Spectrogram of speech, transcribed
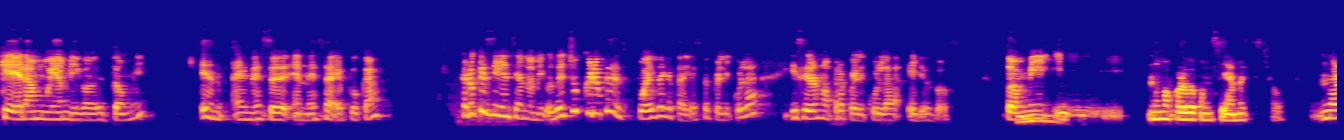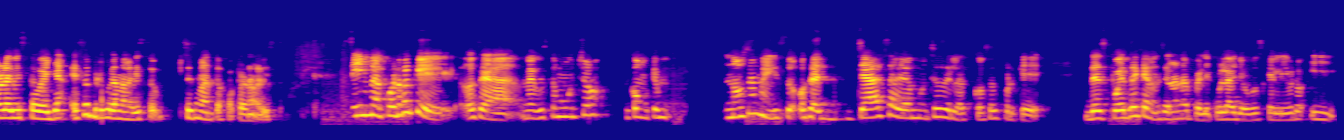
que era muy amigo de Tommy en, en, ese, en esa época. Creo que siguen siendo amigos. De hecho, creo que después de que salió esta película, hicieron otra película ellos dos. Tommy mm. y... No me acuerdo cómo se llama este chavo. No lo he visto ella. Esa película no la he visto. Sí se me antoja, pero no la he visto. Sí, me acuerdo que, o sea, me gustó mucho. Como que no se me hizo, o sea, ya sabía muchas de las cosas porque después de que anunciaron la película yo busqué el libro y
